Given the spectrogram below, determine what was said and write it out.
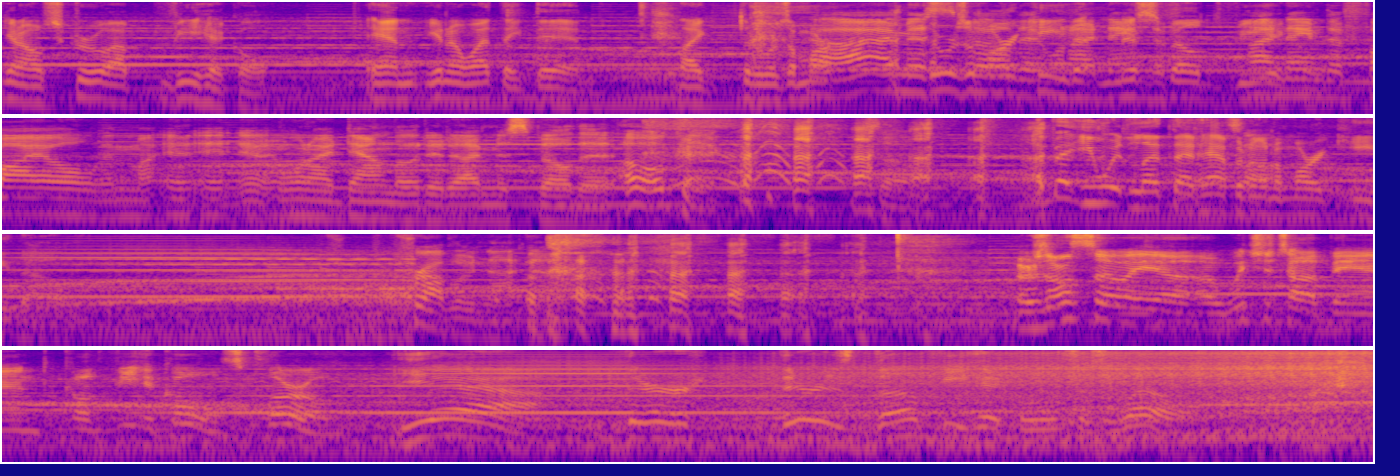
you know, screw up vehicle. And you know what? They did. Like there was a mar- I there was a marquee that misspelled the, vehicle. I named the file, and when I downloaded it, I misspelled it. Oh, okay. so I bet you wouldn't let that happen on a marquee, though. Probably not. No. There's also a, a Wichita band called Vehicles, plural. Yeah, there there is the vehicles as well.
